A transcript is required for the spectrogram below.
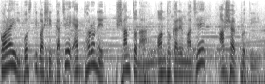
করাইল বস্তিবাসীর কাছে এক ধরনের সান্ত্বনা। অন্ধকারের মাঝে আশার প্রতীক।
